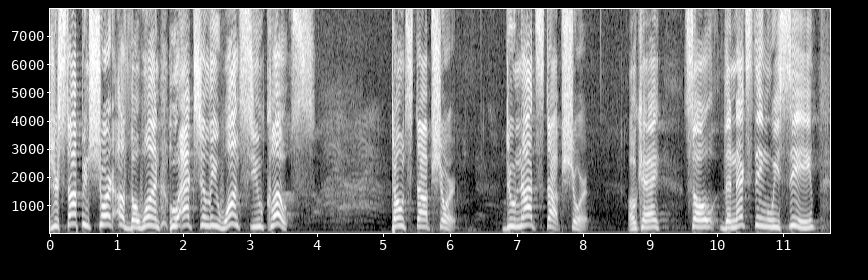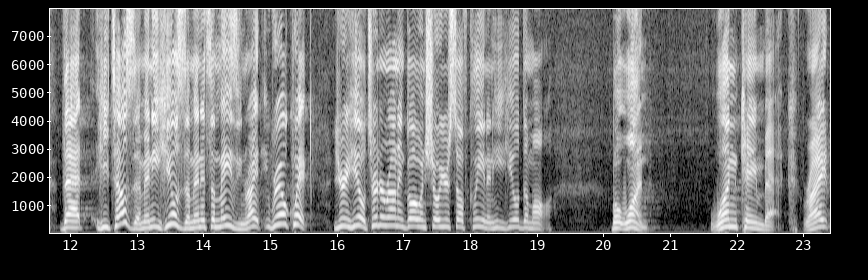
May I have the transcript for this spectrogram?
You're stopping short of the one who actually wants you close. Don't stop short. Do not stop short. Okay? So the next thing we see that he tells them and he heals them, and it's amazing, right? Real quick, you're healed. Turn around and go and show yourself clean. And he healed them all. But one, one came back, right?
